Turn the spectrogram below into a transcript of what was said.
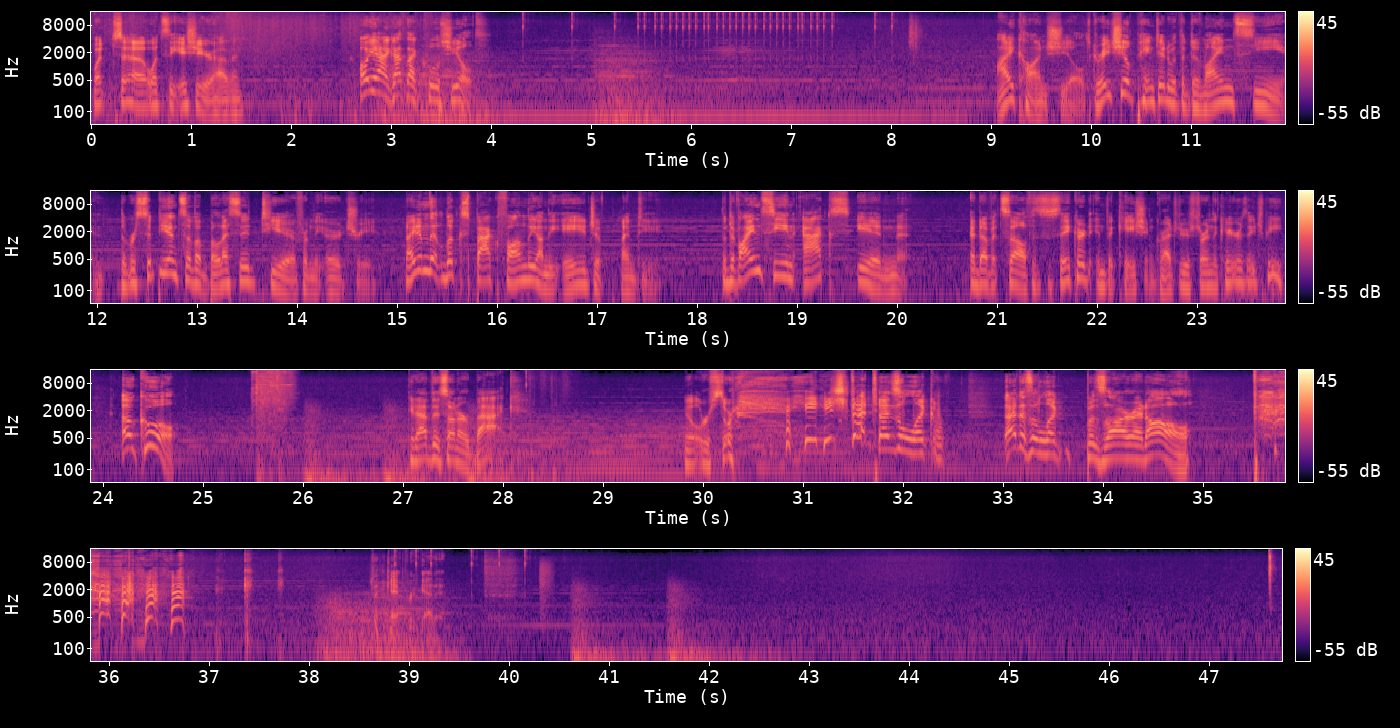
What, uh, what's the issue you're having? Oh yeah, I got that cool shield. Icon Shield. Great shield painted with a divine scene. The recipients of a blessed tear from the Erd Tree. An item that looks back fondly on the age of plenty. The divine scene acts in and of itself as a sacred invocation, gradually restoring the carrier's HP. Oh, cool. Could have this on our back. It'll restore. that doesn't look. That doesn't look bizarre at all. I can't forget it.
